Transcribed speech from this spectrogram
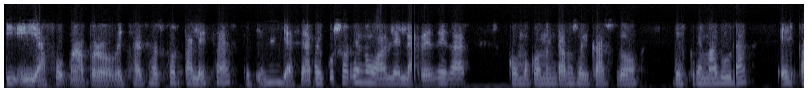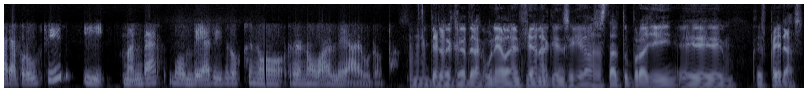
y, aprovechar esas fortalezas que tienen, ya sea recursos renovables, la red de gas, como comentamos el caso de Extremadura, es para producir y mandar, bombear hidrógeno renovable a Europa. Mm, de la, de la Comunidad Valenciana, que enseguida vas a estar tú por allí, eh, ¿qué esperas?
